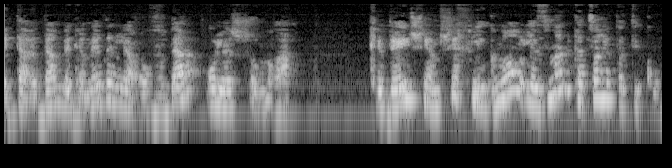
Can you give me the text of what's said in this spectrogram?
את האדם בגן עדן לעובדה ולשומרה, כדי שימשיך לגמור לזמן קצר את התיקון.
